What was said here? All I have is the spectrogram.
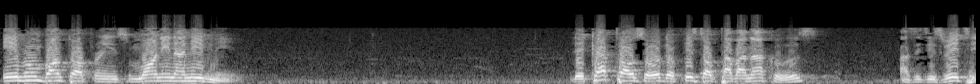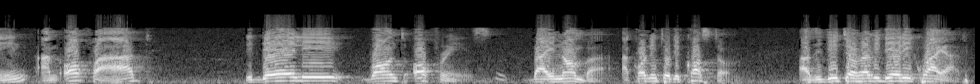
even burnt offerings morning and evening. They kept also the Feast of Tabernacles, as it is written, and offered the daily burnt offerings by number, according to the custom, as the duty of every day required.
